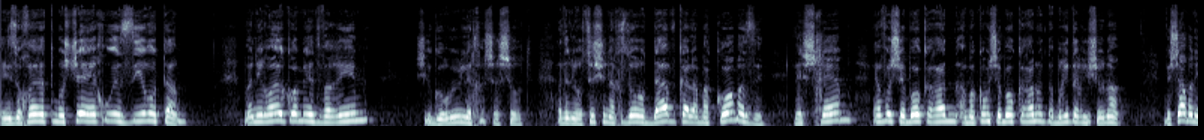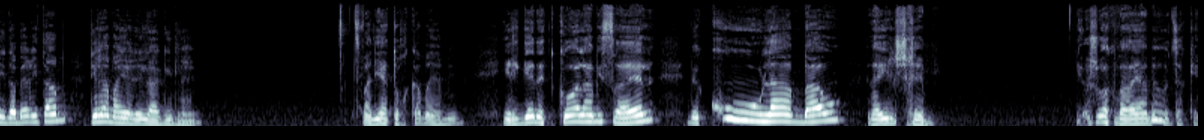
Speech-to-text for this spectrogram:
אני זוכר את משה, איך הוא הזהיר אותם. ואני רואה כל מיני דברים שגורמים לחששות. אז אני רוצה שנחזור דווקא למקום הזה, לשכם, איפה שבו קראנו, המקום שבו קראנו את הברית הראשונה. ושם אני אדבר איתם, תראה מה יהיה לי להגיד להם. צפניה תוך כמה ימים ארגן את כל עם ישראל, וכולם באו לעיר שכם. יהושע כבר היה מאוד זקן.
